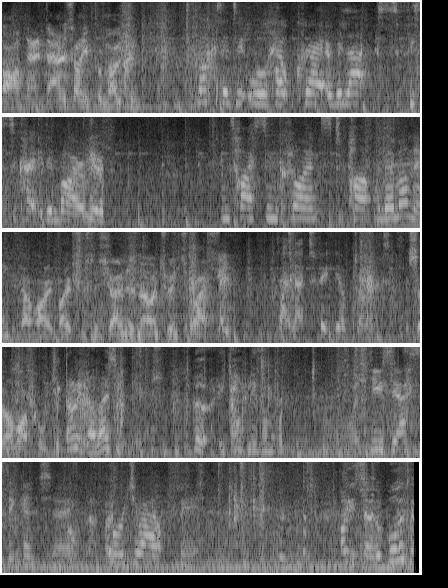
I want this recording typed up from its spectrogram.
Oh, Dan, Dan, it's only promotion. Like I said, it will help create a relaxed, sophisticated environment. Enticing clients to part with their money. Don't worry, babe. Just a shame there's no one to entice. Hey, Don't that defeat the object? So I might call you. Don't it though, has he? Look, he don't live on... Oh, Enthusiastic, isn't she? Or your outfit? oh, you serve a boyfriend.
